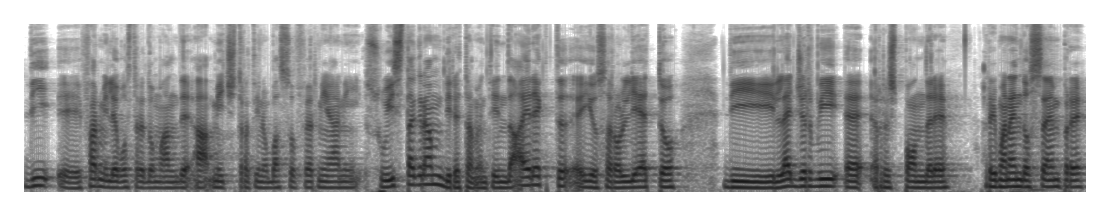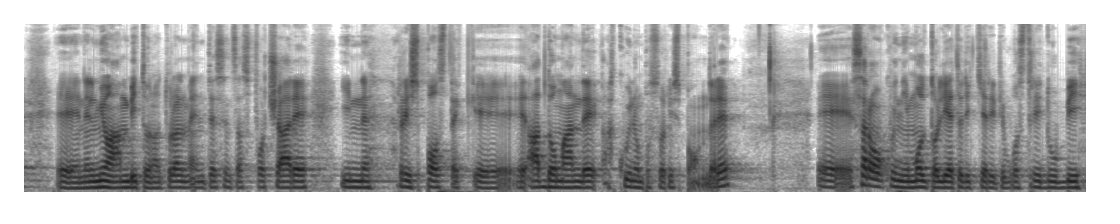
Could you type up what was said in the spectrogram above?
di eh, farmi le vostre domande a Mitch-Ferniani su Instagram direttamente in direct e io sarò lieto di leggervi e rispondere rimanendo sempre eh, nel mio ambito naturalmente senza sfociare in risposte che, a domande a cui non posso rispondere. E sarò quindi molto lieto di chiarire i vostri dubbi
